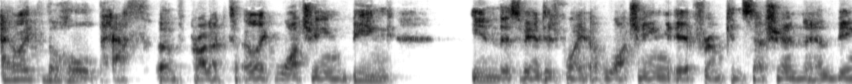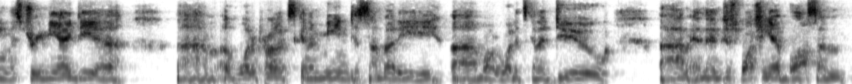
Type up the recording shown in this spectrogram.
I like the whole path of product. I like watching, being in this vantage point of watching it from conception and being this dreamy idea um, of what a product's going to mean to somebody um, or what it's going to do, um, and then just watching it blossom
